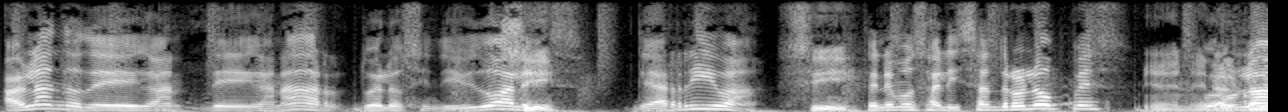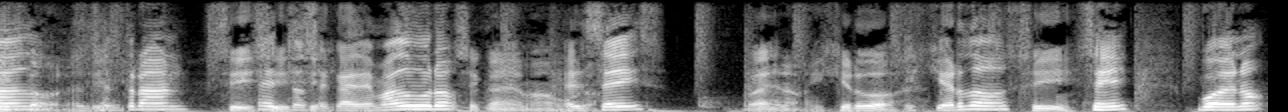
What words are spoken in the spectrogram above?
hablando de, gan- de ganar duelos individuales, de arriba, Sí. tenemos a Lisandro López, Bien, por el un lado, conector, el sí. central. Sí, sí, Esto sí. se cae de Maduro. Se cae de Maduro. El 6, Bueno, izquierdo. izquierdos. Sí. Bueno,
